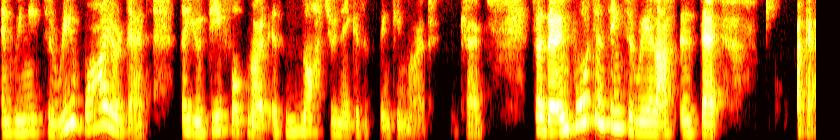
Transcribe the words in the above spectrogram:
and we need to rewire that so your default mode is not your negative thinking mode okay? So the important thing to realize is that okay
